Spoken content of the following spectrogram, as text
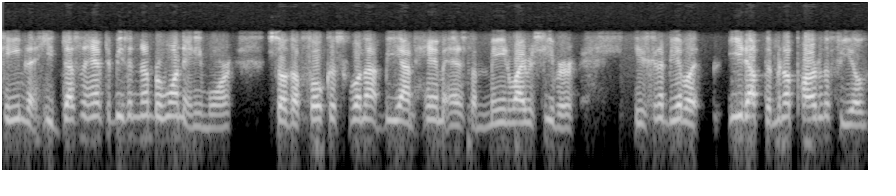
team that he doesn't have to be the number one anymore. So the focus will not be on him as the main wide receiver. He's going to be able to eat up the middle part of the field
